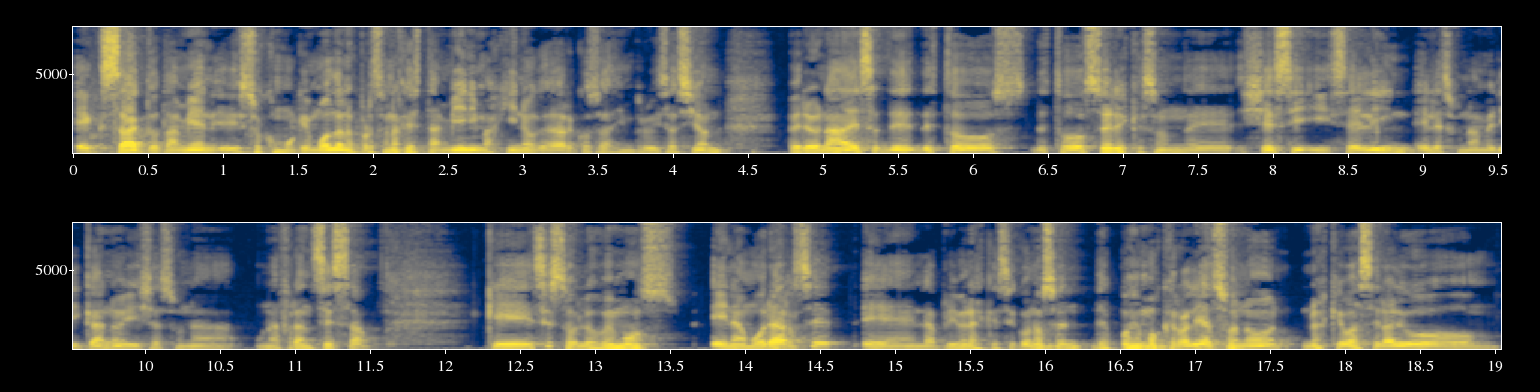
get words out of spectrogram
Exacto, también. Eso es como que moldan los personajes. También imagino que dar cosas de improvisación. Pero nada, es de, de estos, de estos dos seres que son eh, Jesse y Celine. Él es un americano y ella es una, una francesa. Que es eso, los vemos enamorarse eh, la primera vez que se conocen. Después vemos que en realidad eso no, no es que va a ser algo.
